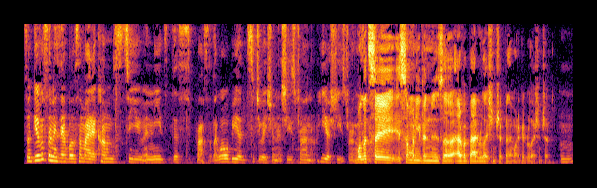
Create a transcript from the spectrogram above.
So, give us an example of somebody that comes to you and needs this process. Like, what would be a situation that she's trying to, he or she's trying to? Well, let's say someone even is uh, out of a bad relationship and they want a good relationship. Mm-hmm.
